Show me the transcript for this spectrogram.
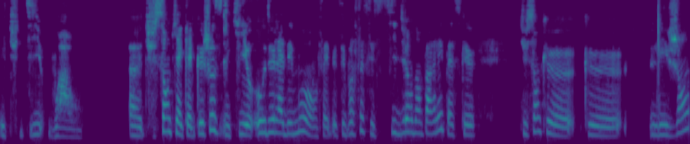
et tu te dis waouh euh, tu sens qu'il y a quelque chose mais qui est au-delà des mots en fait. Et c'est pour ça c'est si dur d'en parler parce que tu sens que que les gens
